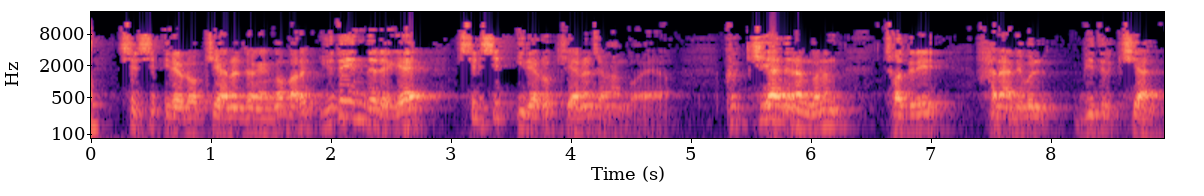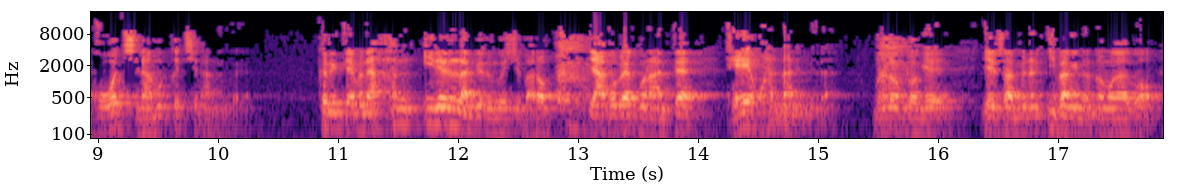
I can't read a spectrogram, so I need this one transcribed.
71회로 기한을 정한 건 바로 유대인들에게 71회로 기한을 정한 거예요. 그 기한이라는 거는 저들이 하나님을 믿을 기한, 그거 지나면 끝이 나는 거예요. 그렇기 때문에 한 일회를 남겨둔 것이 바로 야곱의 고난 때 대환난입니다. 물론 거기에 예수 안 믿는 이방인도 넘어가고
